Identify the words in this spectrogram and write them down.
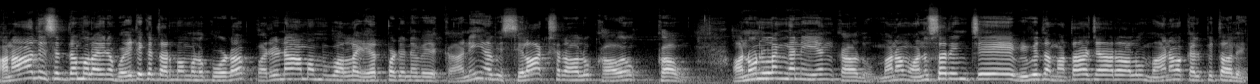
అనాది సిద్ధములైన వైదిక ధర్మములు కూడా పరిణామము వల్ల ఏర్పడినవే కానీ అవి శిలాక్షరాలు కావు కావు. అనుల్లంఘనీయం కాదు. మనం అనుసరించే వివిధ మతాచారాలు మానవ కల్పితాలే.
